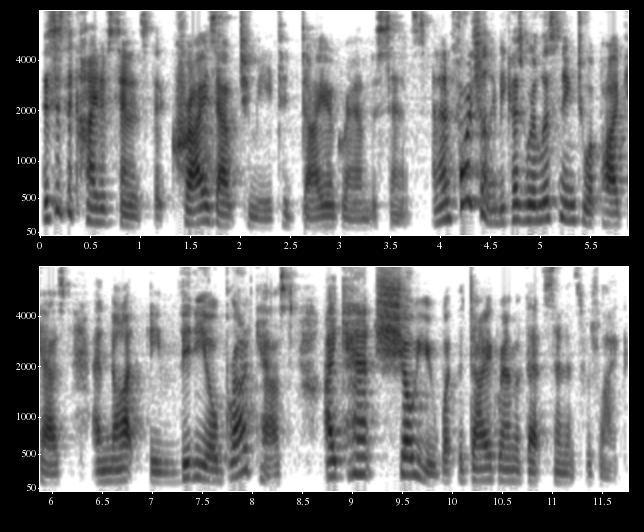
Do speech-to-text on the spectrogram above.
This is the kind of sentence that cries out to me to diagram the sentence. And unfortunately, because we're listening to a podcast and not a video broadcast, I can't show you what the diagram of that sentence was like.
